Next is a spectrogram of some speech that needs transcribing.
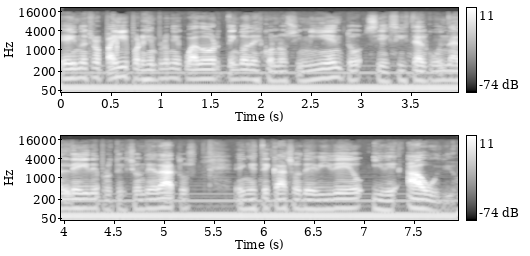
En nuestro país, por ejemplo en Ecuador, tengo desconocimiento si existe alguna ley de protección de datos, en este caso de video y de audio.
